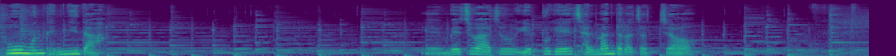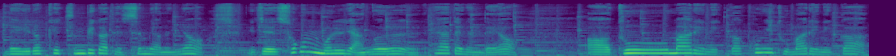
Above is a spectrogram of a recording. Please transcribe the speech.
부으면 됩니다. 매주 아주 예쁘게 잘 만들어졌죠. 네, 이렇게 준비가 됐으면은요, 이제 소금물 양을 해야 되는데요. 어, 두 마리니까, 콩이 두 마리니까,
